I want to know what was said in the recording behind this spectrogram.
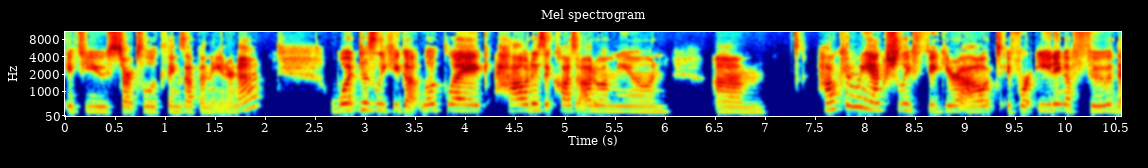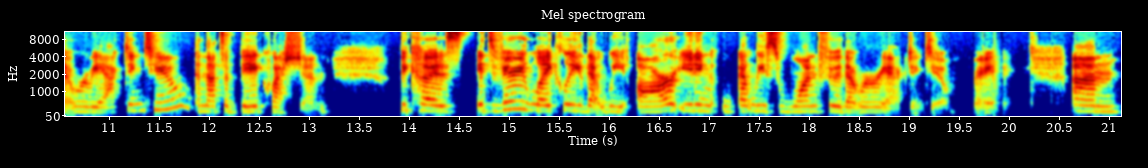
if you start to look things up on the internet. What does leaky gut look like? How does it cause autoimmune? Um, how can we actually figure out if we're eating a food that we're reacting to? And that's a big question because it's very likely that we are eating at least one food that we're reacting to, right? Um,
